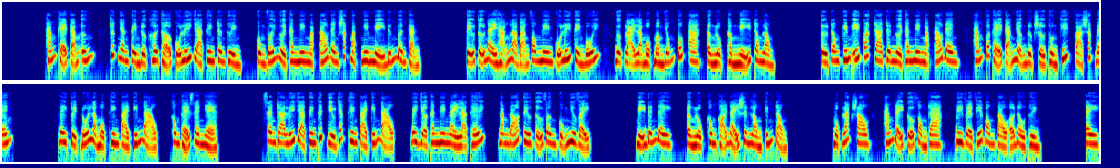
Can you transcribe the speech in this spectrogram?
Hắn khẽ cảm ứng, rất nhanh tìm được hơi thở của Lý Già Tiên trên thuyền, cùng với người thanh niên mặc áo đen sắc mặt nghiêm nghị đứng bên cạnh. Tiểu tử này hẳn là bạn vong niên của Lý Tiền Bối, ngược lại là một mầm giống tốt a tần lục thầm nghĩ trong lòng. Từ trong kiếm ý toát ra trên người thanh niên mặc áo đen, hắn có thể cảm nhận được sự thuần khiết và sắc bén. Đây tuyệt đối là một thiên tài kiếm đạo, không thể xem nhẹ. Xem ra Lý Già Tiên thích dìu dắt thiên tài kiếm đạo, bây giờ thanh niên này là thế, năm đó Tiêu Tử Vân cũng như vậy. Nghĩ đến đây, Tần Lục không khỏi nảy sinh lòng kính trọng. Một lát sau, hắn đẩy cửa phòng ra, đi về phía bông tàu ở đầu thuyền. Ê!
